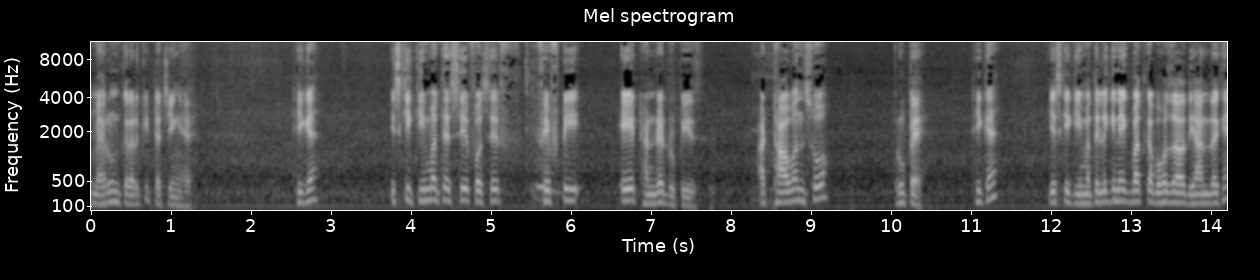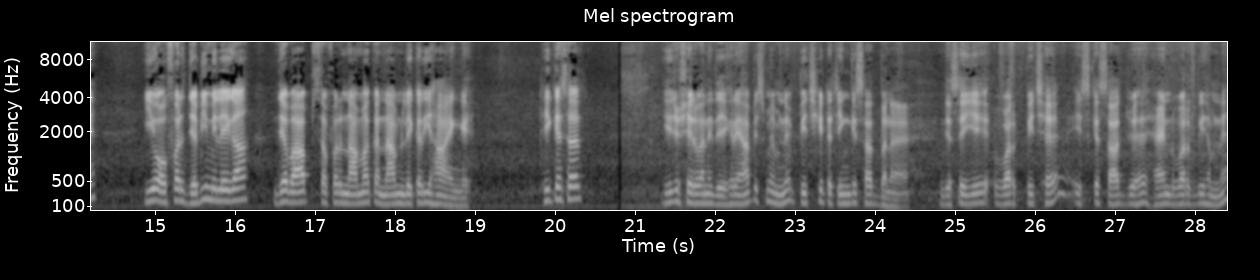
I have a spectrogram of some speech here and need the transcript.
मैरून कलर की टचिंग है। ठीक है? इसकी कीमत है सिर्फ़ और सिर्फ़ फिफ्टी एट हंड्रेड रुपीज़ अट्ठावन सौ रुपये ठीक है? ये इसकी कीमत है। लेकिन एक बात का बहुत ज़्यादा ध्यान रखें, ये ऑफ़र जब ही मिलेगा, जब आप सफ़रनामा का नाम लेकर यहाँ आएँगे। ठीक है, सर? ये जो शेरवानी देख रहे हैं आप, इसमें हमने पिच की टचिंग के साथ बनाया है। जैसे ये वर्क पिच है इसके साथ जो है हैंड वर्क भी हमने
